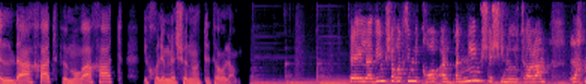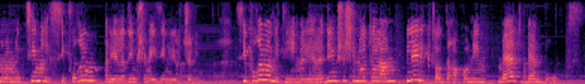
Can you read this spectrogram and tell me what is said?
ילדה אחת ומורה אחת יכולים לשנות את העולם. לילדים שרוצים לקרוא על בנים ששינו את העולם, אנחנו ממליצים על סיפורים על ילדים שמעיזים להיות שונים. סיפורים אמיתיים על ילדים ששינו את העולם בלי לקטול דרקונים, מאת בן ברוקס.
